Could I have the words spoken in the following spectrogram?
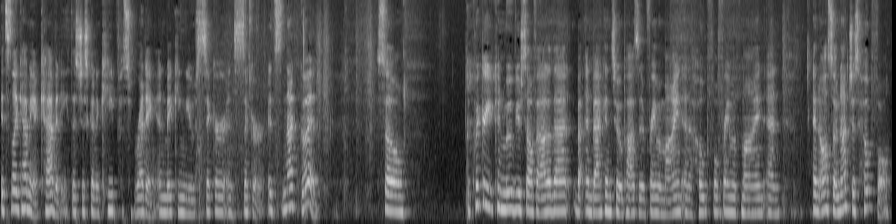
it's like having a cavity that's just going to keep spreading and making you sicker and sicker. It's not good. So the quicker you can move yourself out of that and back into a positive frame of mind and a hopeful frame of mind and and also not just hopeful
